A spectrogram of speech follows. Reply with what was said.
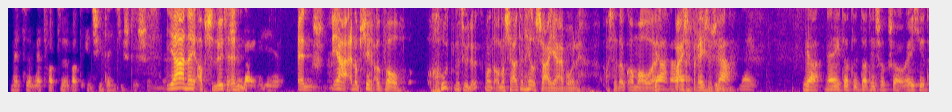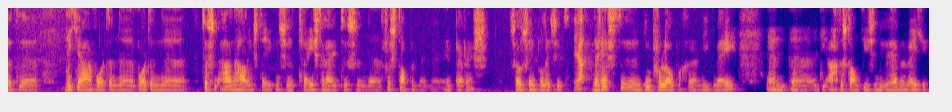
met, met wat, wat incidentjes tussen. ja, nee, absoluut. En, beide heren. En, ja, en op zich ook wel goed natuurlijk, want anders zou het een heel saai jaar worden. Als dat ook allemaal ja, nou, en vrees zou zijn. Ja, nee. Ja, nee, dat, dat is ook zo. Weet je, dat, uh, dit jaar wordt een, uh, wordt een uh, tussen aanhalingstekens tweestrijd tussen Verstappen en, en Perez. Zo simpel is het. Ja. De rest doet voorlopig niet mee. En die achterstand die ze nu hebben, weet je,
